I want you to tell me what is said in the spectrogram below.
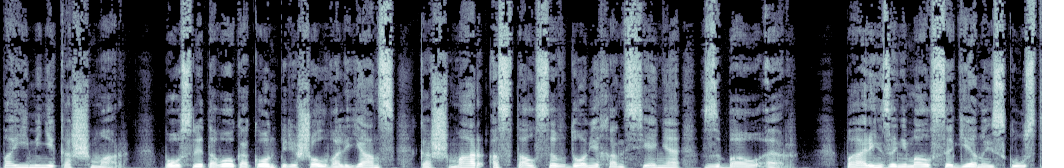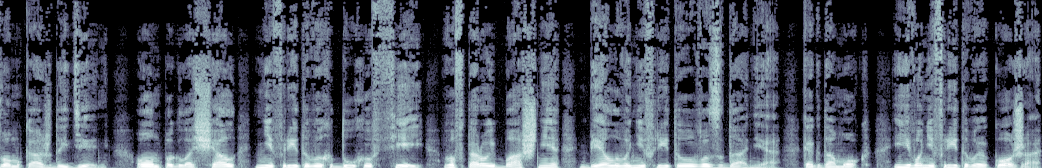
по имени Кошмар. После того, как он перешел в Альянс, Кошмар остался в доме Хансеня с Баоэр. Парень занимался геноискусством каждый день. Он поглощал нефритовых духов фей во второй башне белого нефритового здания, когда мог, и его нефритовая кожа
